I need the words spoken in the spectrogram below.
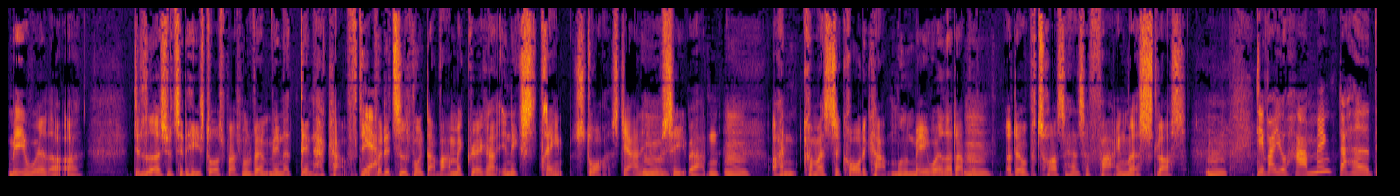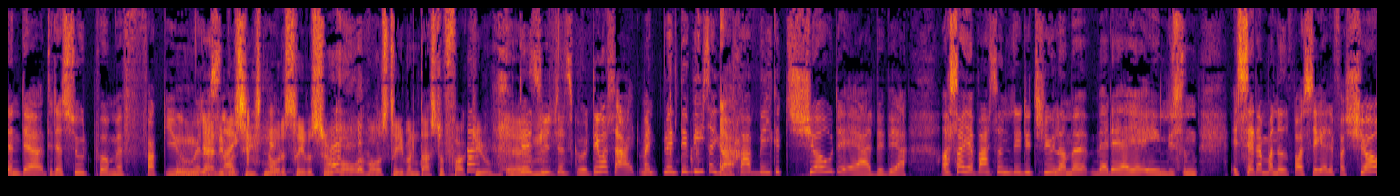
Mayweather, og det leder os jo til det helt store spørgsmål. Hvem vinder den her kamp? Fordi yeah. på det tidspunkt, der var McGregor en ekstrem stor stjerne mm. i UFC-verdenen. Mm. Og han kom altså til kort i kamp mod Mayweather, der mm. på, og det var på trods af hans erfaring med at slås. Mm. Det var jo ham, ikke? der havde den der, det der suit på med fuck you. Mm, eller ja, lige præcis. En ottestribet suit, hvor, hvor striberne der stod fuck you. det um, synes jeg sgu. Det var sejt. Men, men det viser jo ja. også bare, hvilket show det er, det der. Og så er jeg bare sådan lidt i tvivl om, hvad det er, jeg egentlig sådan, sætter mig ned for at se. Er det for show,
